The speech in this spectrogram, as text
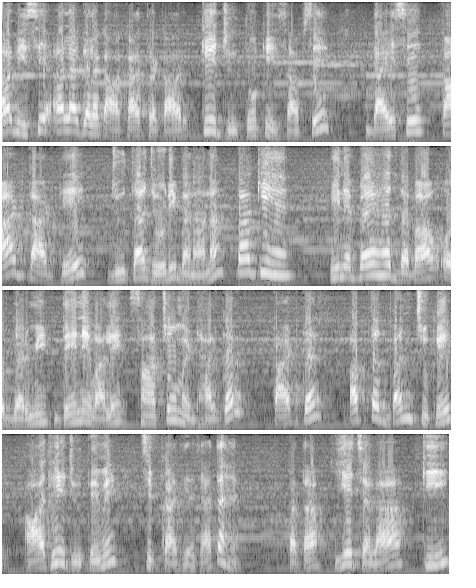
अब इसे अलग अलग आकार प्रकार के जूतों के हिसाब से डाई से काट काट के जूता जोड़ी बनाना बाकी है। इन्हें बेहद दबाव और गर्मी देने वाले सांचों में ढालकर काट कर अब तक बन चुके आधे जूते में चिपका दिया जाता है। पता ये चला कि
